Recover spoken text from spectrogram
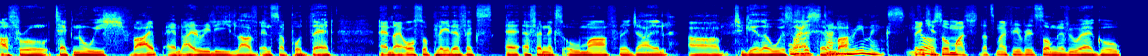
Afro techno-ish vibe, and I really love and support that. And I also played FX, uh, FNX Oma Fragile uh, together with what uh, a stunning Temba. remix. Thank Yeah. you so much. That's my favorite song. Everywhere I go,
